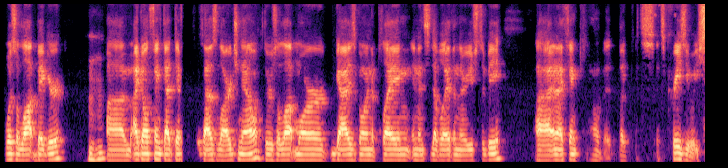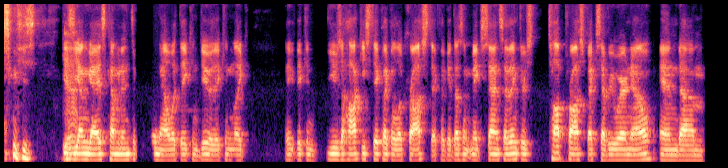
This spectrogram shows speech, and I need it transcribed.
was a lot bigger. Mm-hmm. Um, I don't think that difference is as large now. There's a lot more guys going to play in, in NCAA than there used to be, uh, and I think you know, like it's it's crazy what you see these these young guys coming into now what they can do. They can like they, they can use a hockey stick like a lacrosse stick. Like it doesn't make sense. I think there's top prospects everywhere now, and um,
